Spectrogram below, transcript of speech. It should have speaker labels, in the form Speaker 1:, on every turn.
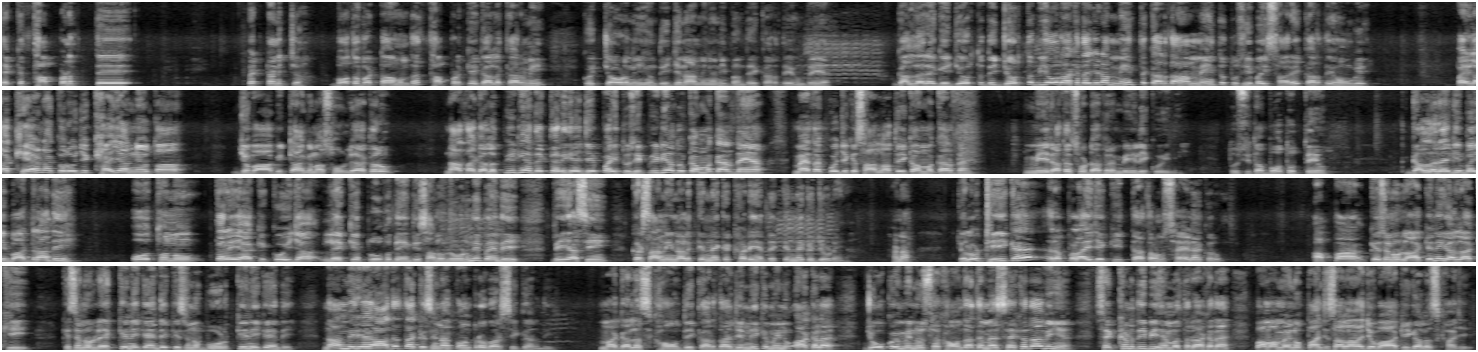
Speaker 1: ਇੱਕ ਥਾਪਣ ਤੇ ਪਿੱਟਣ ਚ ਬਹੁਤ ਵੱਟਾ ਹੁੰਦਾ, ਥਾਪੜ ਕੇ ਗੱਲ ਕਰਨੀ, ਕੋਈ ਚੌੜ ਨਹੀਂ ਹੁੰਦੀ, ਜਨਾਨੀਆਂ ਨਹੀਂ ਬੰਦੇ ਕਰਦੇ ਹੁੰਦੇ ਆ। ਗੱਲ ਰਹਿ ਗਈ ਜ਼ਰੂਰਤ ਦੀ ਜ਼ਰੂਰਤ ਵੀ ਉਹ ਰੱਖਦਾ ਜਿਹੜਾ ਮਿਹਨਤ ਕਰਦਾ, ਹਾਂ, ਮਿਹਨਤ ਤੁਸੀਂ ਬਈ ਸਾਰੇ ਕਰਦੇ ਹੋਵੋਗੇ। ਪਹਿਲਾਂ ਖਿਆ ਨਾ ਕਰੋ, ਜੇ ਖਹਿ ਜਾਂਦੇ ਹੋ ਤਾਂ ਜਵਾਬ ਹੀ ਢੰਗ ਨਾਲ ਸੁਣ ਲਿਆ ਕਰੋ। ਨਾ ਤਾਂ ਗੱਲ ਪੀੜ੍ਹੀਆਂ ਤੇ ਕਰੀਏ, ਜੇ ਭਾਈ ਤੁਸੀਂ ਪੀੜ੍ਹੀਆਂ ਤੋਂ ਕੰਮ ਕਰਦੇ ਆ, ਮੈਂ ਤਾਂ ਕੁਝ ਕੁ ਸਾਲਾਂ ਤੋਂ ਹੀ ਕੰਮ ਕਰਦਾ। ਮੇਰਾ ਤਾਂ ਤੁਹਾਡਾ ਫਿਰ ਮੇਲ ਹੀ ਕੋਈ ਨਹੀਂ। ਤੁਸੀਂ ਤਾਂ ਬਹੁਤ ਉੱਤੇ ਹੋ। ਗੱਲ ਰਹਿ ਗਈ ਬਾਈ ਬਾਰਡਰਾਂ ਦੀ। ਉਹ ਤੁਹਾਨੂੰ ਘਰੇ ਆ ਕੇ ਕੋਈ ਜਾਂ ਲਿਖ ਕੇ ਪ੍ਰੂਫ ਦੇਣ ਦੀ ਸਾਨੂੰ ਲੋੜ ਨਹੀਂ ਪੈਂਦੀ ਵੀ ਅਸੀਂ ਕਿਸਾਨੀ ਨਾਲ ਕਿੰਨੇ ਕੁ ਖੜੇ ਹਾਂ ਤੇ ਕਿੰਨੇ ਕੁ ਜੁੜੇ ਹਾਂ, ਹਨਾ? ਚਲੋ ਠੀਕ ਹੈ ਰਿਪਲਾਈ ਜੇ ਕੀਤਾ ਤਾਂ ਹੁਣ ਸਹਿ ਲਿਆ ਕਰੋ। ਆਪਾਂ ਕਿਸੇ ਨੂੰ ਲਾ ਕੇ ਨਹੀਂ ਗੱਲ ਆਖੀ, ਕਿਸੇ ਨੂੰ ਲਿਖ ਕੇ ਨਹੀਂ ਕਹਿੰਦੇ, ਕਿਸੇ ਨੂੰ ਬੋਲ ਕੇ ਨਹੀਂ ਕਹਿੰਦੇ। ਨਾ ਮੇਰੀ ਆਦਤ ਆ ਕਿਸੇ ਨਾਲ ਕੰਟਰੋਵਰਸੀ ਕਰਨ ਦੀ। ਮੈਂ ਗੱਲ ਸਿਖਾਉਣ ਦੀ ਕਰਦਾ, ਜਿੰਨੀ ਕਿ ਮੈਨੂੰ ਅਕਲ ਹੈ, ਜੋ ਕੋਈ ਮੈਨੂੰ ਸਿਖਾਉਂਦਾ ਤੇ ਮੈਂ ਸਿੱਖਦਾ ਵੀ ਹਾਂ, ਸਿੱਖਣ ਦੀ ਵੀ ਹਿੰਮਤ ਰੱਖਦਾ, ਭਾਵੇਂ ਮੈਨੂੰ 5 ਸਾਲਾਂ ਦਾ ਜਵਾਕ ਹੀ ਗੱਲ ਸਿਖਾ ਜੇ।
